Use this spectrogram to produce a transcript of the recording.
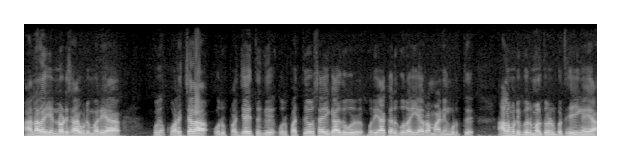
அதனால் என்னுடைய சாகுபடி முறையாக குறைச்சலாக ஒரு பஞ்சாயத்துக்கு ஒரு பத்து விவசாயிக்காவது ஒரு ஒரு ஏக்கருக்கு ஒரு ஐயாயிரரூவா மானியம் கொடுத்து ஆலங்குடி பெருமாள் தொழில்நுட்பத்தை செய்யுங்க ஐயா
